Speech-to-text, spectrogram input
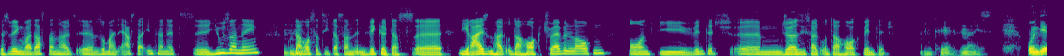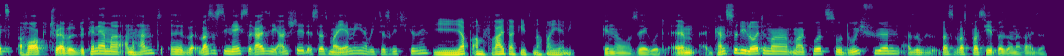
Deswegen war das dann halt so mein erster Internet-Username. Mhm. Und daraus hat sich das dann entwickelt, dass die Reisen halt unter Hawk Travel laufen und die Vintage-Jerseys ähm, halt unter Hawk Vintage. Okay, nice. Und jetzt Hawk Travel. Wir können ja mal anhand, äh, was ist die nächste Reise, die ansteht? Ist das Miami? Habe ich das richtig gesehen? Ja, am Freitag geht es nach Miami. Genau, sehr gut. Ähm, kannst du die Leute mal, mal kurz so durchführen? Also, was, was passiert bei so einer Reise?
